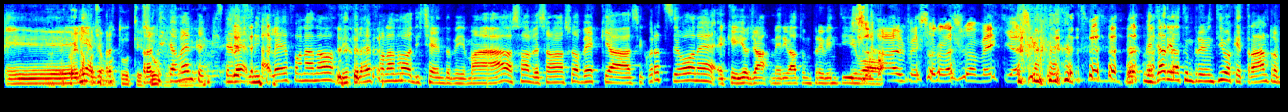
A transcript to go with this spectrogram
E niente, pra- tutti, praticamente mi, tele- mi, telefonano, mi telefonano dicendomi: Ma salve, sono la sua vecchia assicurazione e che io già mi è arrivato un preventivo. Salve, sono la sua vecchia assicurazione. mi è già arrivato un preventivo che, tra l'altro,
